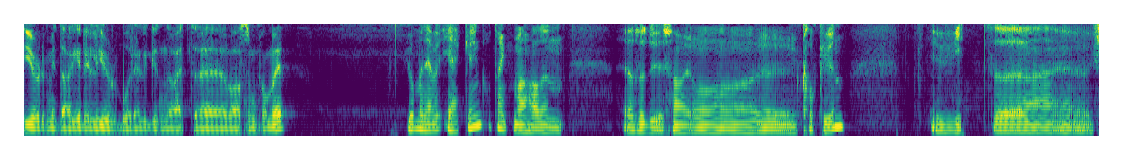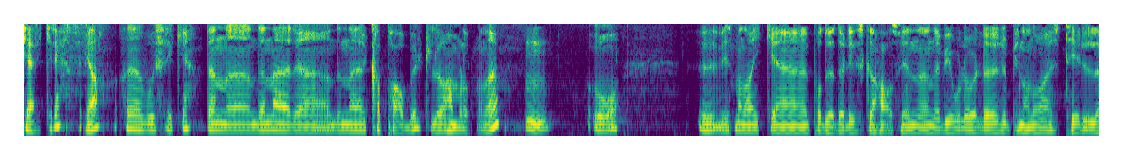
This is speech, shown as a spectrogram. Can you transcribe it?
julemiddager eller julebord eller gudene veit eh, hva som kommer. Jo, men jeg, jeg kunne godt tenke meg å ha den altså Du sa jo kalkun. Hvitt uh, fjærkre. Ja, Uh, hvorfor ikke? Den, uh, den, er, den er kapabel til å hamle opp med det. Og øh, hvis man da ikke på død og liv skal ha sin Nebbiolo eller Pinot Noir til,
